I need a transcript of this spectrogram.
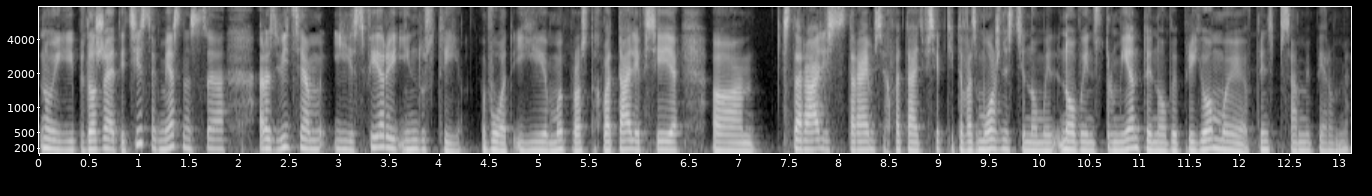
ну, и продолжает идти совместно с развитием и сферы, и индустрии. Вот, и мы просто хватали все э, старались, стараемся хватать все какие-то возможности, новые, новые инструменты, новые приемы, в принципе, самыми первыми.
